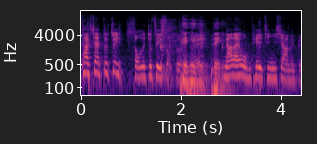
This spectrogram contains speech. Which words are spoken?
他现在最最熟的就这一首歌，对，对，对，拿来我们可以听一下那个。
